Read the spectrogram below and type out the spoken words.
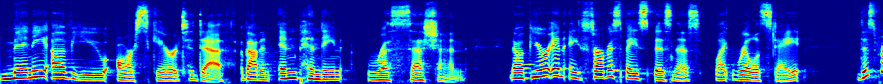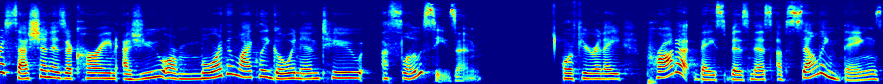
many of you are scared to death about an impending recession. Now, if you're in a service based business like real estate, this recession is occurring as you are more than likely going into a slow season. Or if you're in a product based business of selling things,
